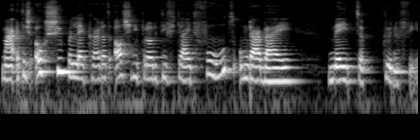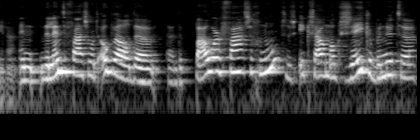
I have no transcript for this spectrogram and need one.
Maar het is ook super lekker dat als je die productiviteit voelt, om daarbij mee te kunnen veren. En de lentefase wordt ook wel de, eh, de powerfase genoemd. Dus ik zou hem ook zeker benutten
